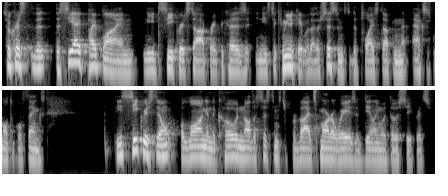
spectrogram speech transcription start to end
So, Chris, the, the CI pipeline needs secrets to operate because it needs to communicate with other systems to deploy stuff and access multiple things. These secrets don't belong in the code and all the systems to provide smarter ways of dealing with those secrets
